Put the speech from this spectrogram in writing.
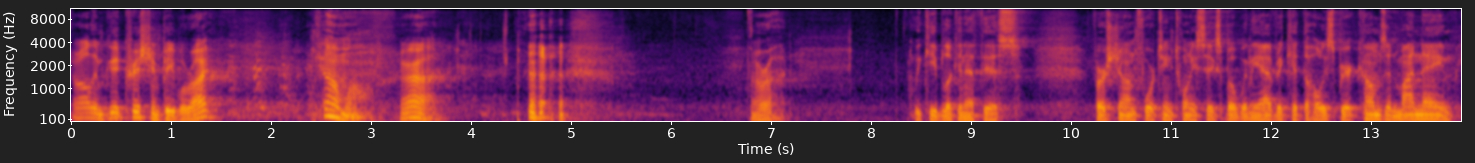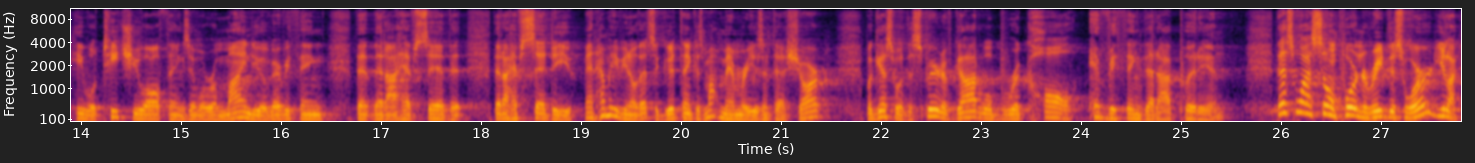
Know, all them good Christian people, right? Come on. All right. all right. We keep looking at this. 1 John 14, 26, but when the advocate, the Holy Spirit, comes in my name, he will teach you all things and will remind you of everything that, that I have said, that, that I have said to you. Man, how many of you know that's a good thing? Because my memory isn't that sharp. But guess what? The Spirit of God will recall everything that I put in. That's why it's so important to read this word. You're like,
